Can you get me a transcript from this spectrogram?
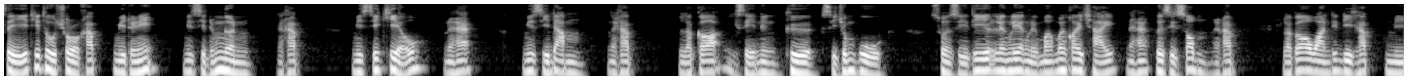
สีที่ถูกโฉลกครับ มีดังนี้มีสีน้ำเงินนะครับ มีสีเขียวนะฮะมีสีดำนะครับ แล้วก็อีกสีหนึ่งคือสีชมพู ส่วนสีที่เลี่ยงๆหรือมักไม่ค่อยใช้นะฮะคือสีส้มนะครับ แล้วก็วันที่ดีครับมี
